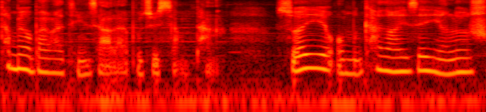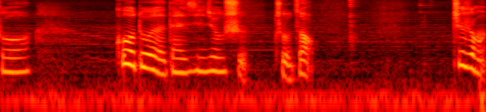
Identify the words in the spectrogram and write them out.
他没有办法停下来不去想它。所以我们看到一些言论说，过度的担心就是诅咒。这种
